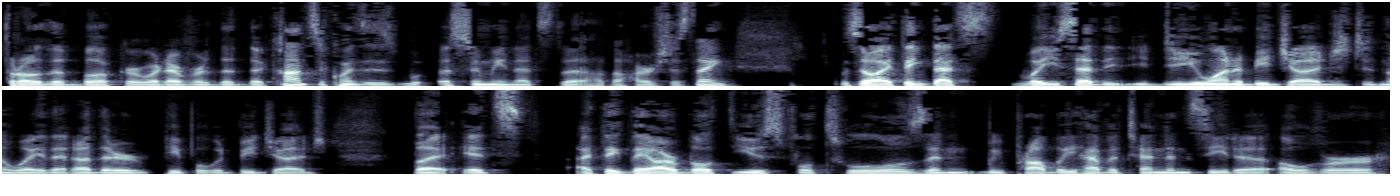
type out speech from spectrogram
throw the book or whatever the, the consequences, assuming that's the, the harshest thing. So I think that's what you said. Do you want to be judged in the way that other people would be judged? But it's, I think they are both useful tools and we probably have a tendency to over,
